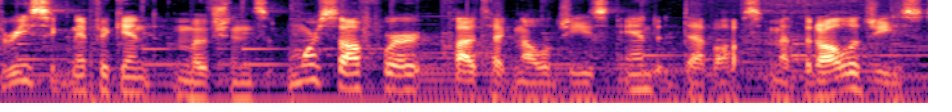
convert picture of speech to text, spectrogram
three significant motions more software, cloud technologies, and DevOps methodologies.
